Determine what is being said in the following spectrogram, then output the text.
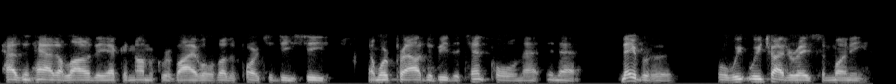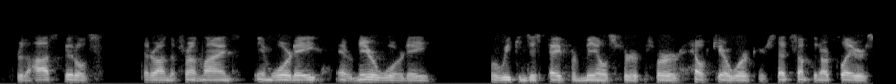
hasn't had a lot of the economic revival of other parts of DC, and we're proud to be the tent pole in that in that neighborhood. Well, we we try to raise some money for the hospitals that are on the front lines in Ward 8 or near Ward 8, where we can just pay for meals for, for healthcare workers. That's something our players,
